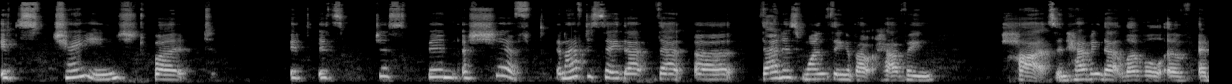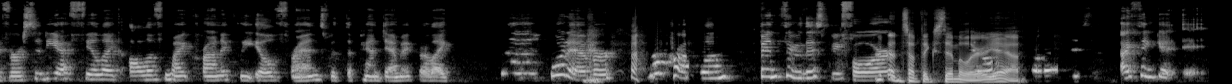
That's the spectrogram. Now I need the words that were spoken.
it's changed, but it, it's just been a shift, and I have to say that that uh, that is one thing about having POTS and having that level of adversity. I feel like all of my chronically ill friends with the pandemic are like, eh, whatever, no problem. Been through this before. done something similar, you know? yeah. I think it, it,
